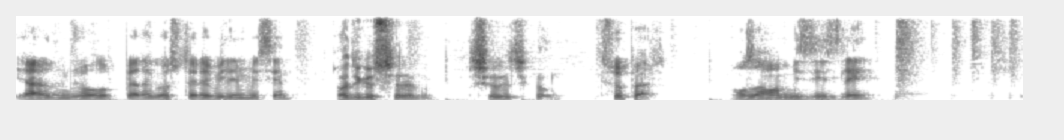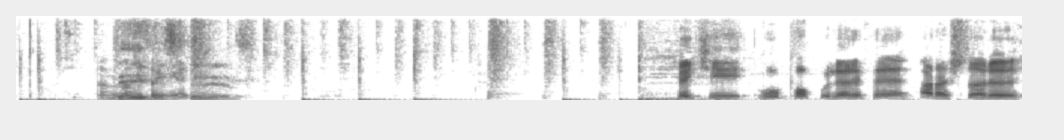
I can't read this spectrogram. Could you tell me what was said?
yardımcı olup ya da gösterebilir misin? Hadi gösterelim. Dışarıya çıkalım. Süper. O zaman bizi izleyin. Neyi geç. gösteriyoruz? Peki bu popülarite araçları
